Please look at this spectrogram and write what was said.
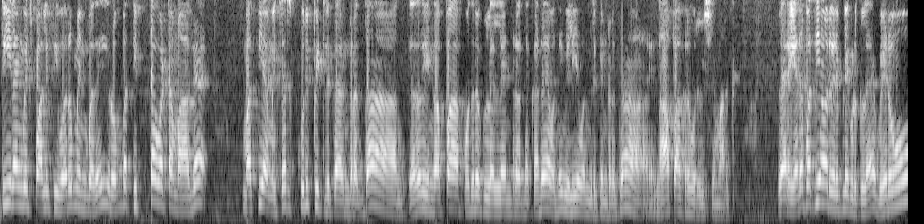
த்ரீ லாங்குவேஜ் பாலிசி வரும் என்பதை ரொம்ப திட்டவட்டமாக மத்திய அமைச்சர் குறிப்பிட்டிருக்காருன்றது தான் அதாவது எங்க அப்பா புதிரக்குள்ள இல்லைன்ற அந்த கதை வந்து வெளியே வந்திருக்குன்றது தான் நான் பாக்குற ஒரு விஷயமா இருக்கு. வேற எதை பத்தியும் அவர் ரிப்ளை கொடுக்கல. வெறும்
